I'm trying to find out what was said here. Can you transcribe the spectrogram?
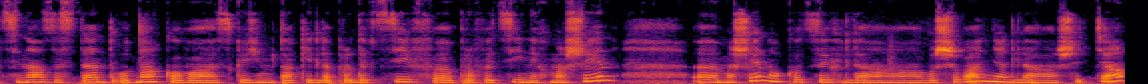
Ціна за стенд однакова, скажімо так, і для продавців професійних машин, машинок оцих для вишивання, для шиття,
